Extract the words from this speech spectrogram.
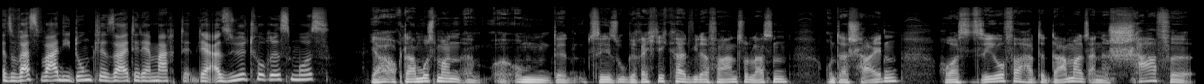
Also was war die dunkle Seite der Macht? Der Asyltourismus? Ja, auch da muss man, ähm, um der CSU Gerechtigkeit widerfahren zu lassen, unterscheiden. Horst Seehofer hatte damals eine scharfe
